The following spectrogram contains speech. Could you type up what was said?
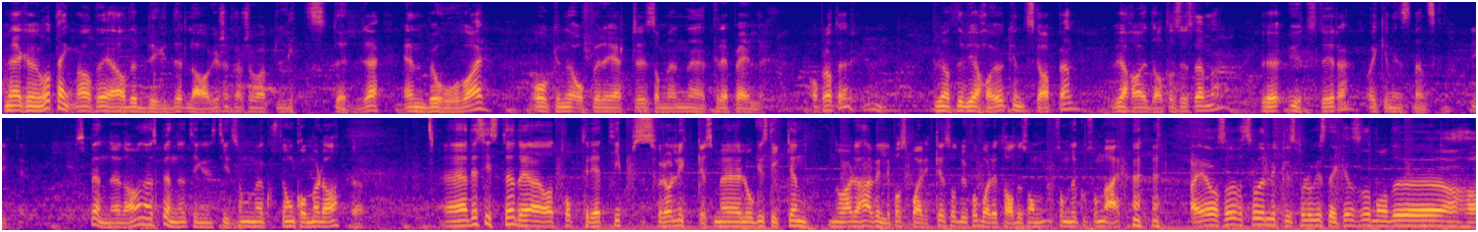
Men jeg kunne godt tenke meg at jeg hadde bygd et lager som kanskje vært litt større enn behovet var, og kunne operert som en eh, 3PL-operatør. For at vi har jo kunnskapen, vi har datasystemet, vi har utstyret, og ikke minst menneskene. Riktig. Spennende da, men det er spennende ting, tid som, som kommer da. Eh, Det siste det er topp tre tips for å lykkes med logistikken. Nå er det her veldig på sparket, så du får bare ta det som, som, det, som det er. Nei, også, Skal du lykkes med logistikken, så må du ha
